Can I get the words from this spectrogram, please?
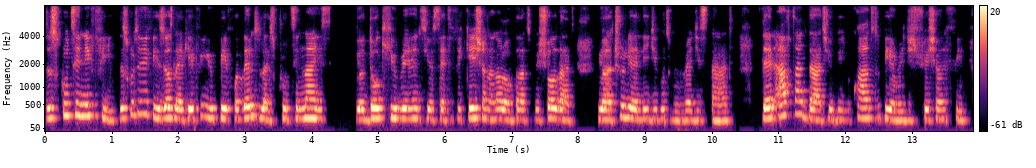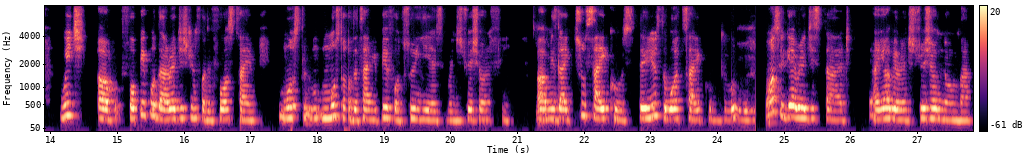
The scrutiny fee. The scrutiny fee is just like a fee you pay for them to like scrutinize your documents, your certification, and all of that to be sure that you are truly eligible to be registered. Then after that, you'll be required to pay a registration fee, which um, for people that are registering for the first time, most most of the time you pay for two years registration fee. Um, it's like two cycles. They use the word cycle though. Mm-hmm. Once you get registered and you have a registration number,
